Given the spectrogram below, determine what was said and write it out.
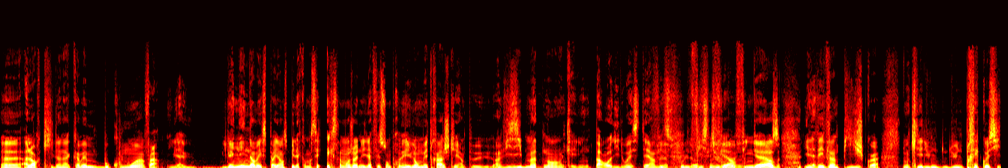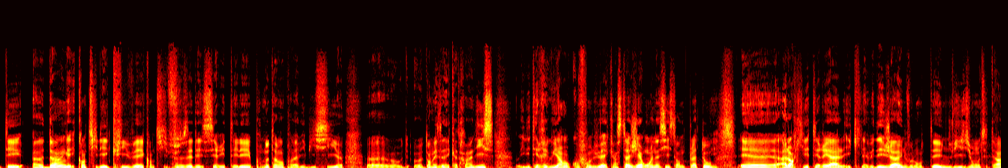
alors qu'il en a quand même beaucoup moins. Enfin, il a eu. Il a une énorme expérience, mais il a commencé extrêmement jeune. Il a fait son premier long métrage qui est un peu invisible maintenant, qui est une parodie de western, Fistful of Fistful Fingers. of Fingers. Il avait 20 piges, quoi. Donc il est d'une- précocité euh, dingue. Et quand il écrivait, quand il faisait des séries télé, pour, notamment pour la BBC euh, euh, dans les années 90, il était régulièrement confondu avec un stagiaire ou un assistant de plateau. Oui. Et, euh, alors qu'il était réel et qu'il avait déjà une volonté, une vision, etc.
